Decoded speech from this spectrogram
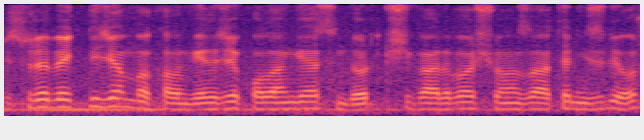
Bir süre bekleyeceğim bakalım. Gelecek olan gelsin. 4 kişi galiba şu an zaten izliyor.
